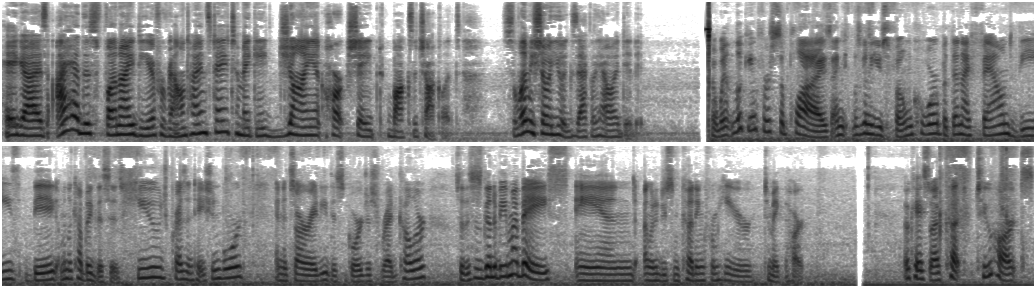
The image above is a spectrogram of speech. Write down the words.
Hey guys, I had this fun idea for Valentine's Day to make a giant heart-shaped box of chocolates. So let me show you exactly how I did it. So I went looking for supplies. I was going to use foam core, but then I found these big, I mean, look how big this is. Huge presentation board, and it's already this gorgeous red color. So this is going to be my base, and I'm going to do some cutting from here to make the heart. Okay, so I've cut two hearts.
